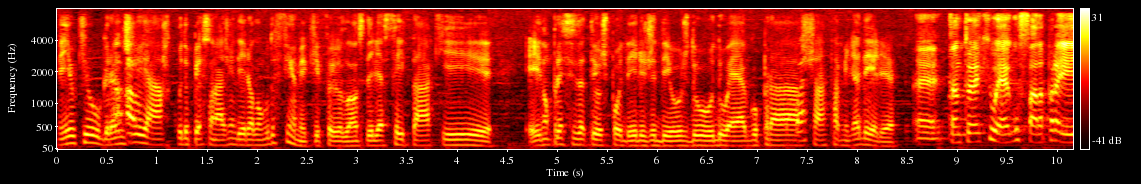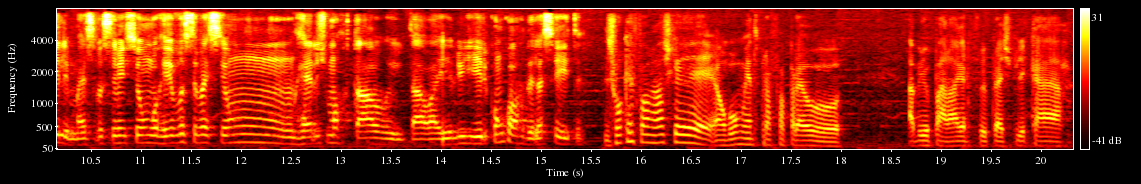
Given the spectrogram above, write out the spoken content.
meio que o grande Ah, arco do personagem dele ao longo do filme, que foi o lance dele aceitar que ele não precisa ter os poderes de Deus do, do ego pra achar a família dele. É, tanto é que o ego fala pra ele, mas se você vencer ou morrer, você vai ser um Harris mortal e tal. Aí ele, ele concorda, ele aceita. De qualquer forma, eu acho que é um bom momento pra, pra eu abrir o parágrafo pra explicar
